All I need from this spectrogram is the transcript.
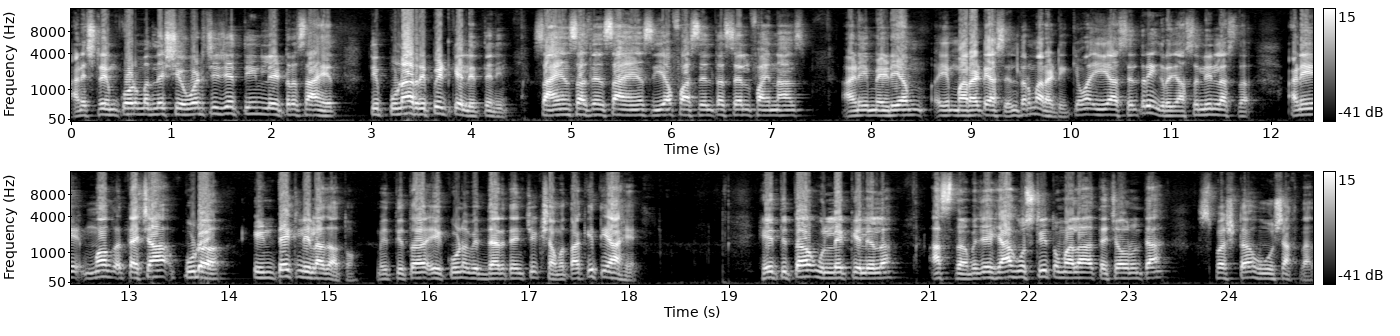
आणि स्ट्रीम कोडमधले शेवटचे जे तीन लेटर्स आहेत ते पुन्हा रिपीट केलेत त्यांनी. सायन्स असेल सायन्स एफ असेल तर सेल्फ फायनान्स आणि मीडियम हे मराठी असेल तर मराठी किंवा ई असेल तर इंग्रजी असं लिहिलं असतं. आणि मग त्याच्या पुढं इंटेक लिहिला जातो. म्हणजे तिथं एकूण विद्यार्थ्यांची क्षमता किती आहे? हे तिथं उल्लेख केलेलं असतं. म्हणजे ह्या गोष्टी तुम्हाला त्याच्यावरून त्या स्पष्ट होऊ शकतात.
